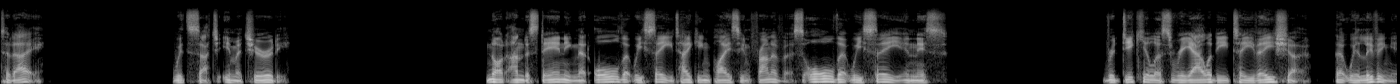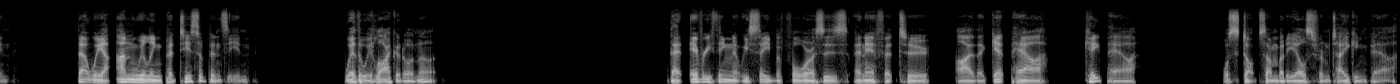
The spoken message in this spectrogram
today with such immaturity. Not understanding that all that we see taking place in front of us, all that we see in this ridiculous reality TV show that we're living in, that we are unwilling participants in, whether we like it or not. That everything that we see before us is an effort to either get power, keep power, or stop somebody else from taking power.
